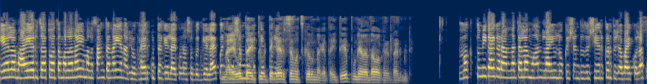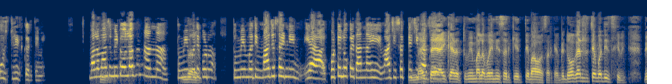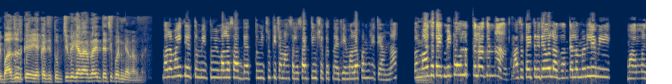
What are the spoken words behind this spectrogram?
हे ह्याला बाहेर जातो आता मला नाही मला सांगता नाही येणार ह्यो बाहेर कुठं गेलाय कुणासोबत गेलाय पण नाही होत आहे तुम्ही ते गैरसमज करू नका ताई ते पुण्याला दवाखान्यात ऍडमिट मग तुम्ही काय करा अण्णा त्याला म्हण लाईव्ह लोकेशन तुझं शेअर कर तुझ्या बायकोला पोस्ट डिलीट करते मी. मला माझं मिटवावं लागेल ना अण्णा. तुम्ही. मध्ये पडून तुम्ही मध्ये माझ्या साईडनी या खोटे लोक आहेत अण्णा हे माझी बाजू आहे. ऐका ना, तुम्ही मला बहिणीसारखे ते भावासारखे. मी दोघांच्या मी. मी बाजूच काही एकाची तुमची बी घेणार नाही त्याची पण घेणार नाही. मला माहिती आहे तुम्ही तुम्ही मला साथ द्या. तुम्ही चुकीच्या माणसाला साथ देऊ शकत नाहीत हे मला पण माहिती आहे अण्णा. पण. माझं काही मिटवलं तर लागेल ना. माझं काहीतरी द्यावं लागेल त्याला म्हणले मी म-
